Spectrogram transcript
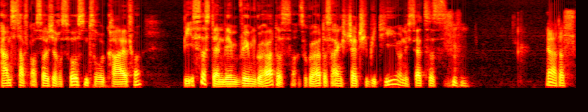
ernsthaft auf solche Ressourcen zurückgreife, wie ist das denn? Wem, wem gehört das? Also gehört das eigentlich ChatGPT und ich setze es. Ja, das,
